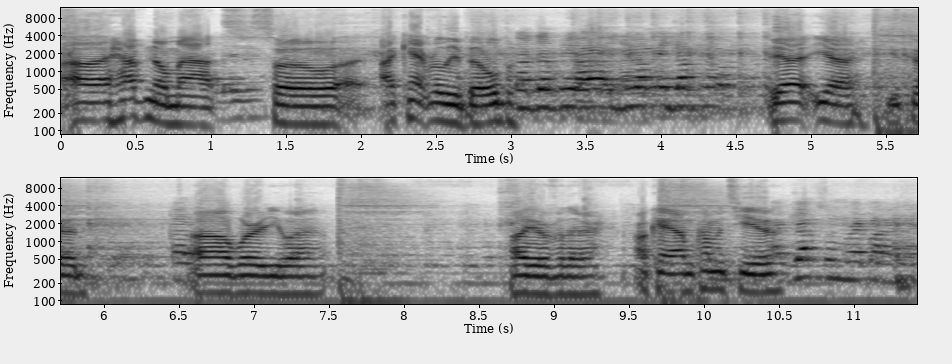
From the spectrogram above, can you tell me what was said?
Uh, I have no mats, so I can't really build. No, W, uh, you want me to jump you? Yeah, yeah, you could. Uh, where are you at? Oh, you're over there. Okay, I'm coming to you. I dropped some right behind me.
